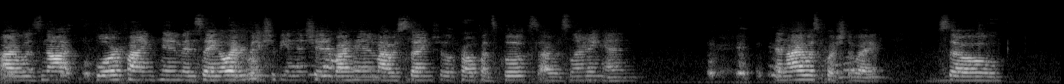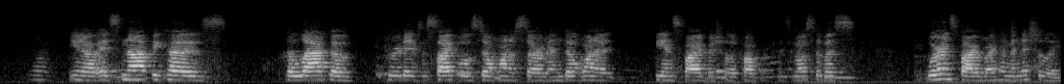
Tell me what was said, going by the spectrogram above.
I was not glorifying him and saying, "Oh, everybody should be initiated by him." I was studying Srila Prabhupada's books. I was learning, and and I was pushed away. So, you know, it's not because the lack of Gurudev's disciples don't want to serve and don't want to be inspired by Srila Prabhupada, because most of us were inspired by him initially.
